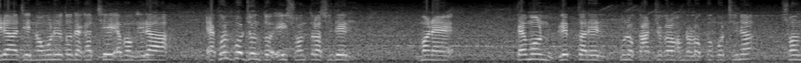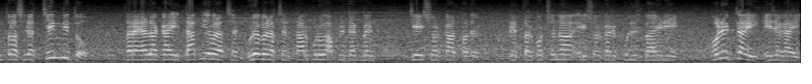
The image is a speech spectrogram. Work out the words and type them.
এরা যে নমনীয়তা দেখাচ্ছে এবং এরা এখন পর্যন্ত এই সন্ত্রাসীদের মানে তেমন গ্রেপ্তারের কোনো কার্যক্রম আমরা লক্ষ্য করছি না। সন্ত্রাসীরা চিহ্নিত, তারা এলাকায় দাপিয়ে বেড়াচ্ছেন, ঘুরে বেড়াচ্ছেন। তারপরেও আপনি দেখবেন যে এই সরকার তাদের গ্রেপ্তার করছে না। এই সরকারি পুলিশ বাহিনী অনেকটাই এই জায়গায়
